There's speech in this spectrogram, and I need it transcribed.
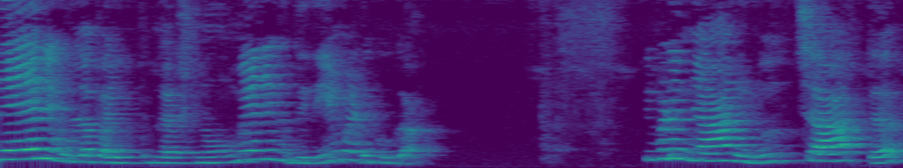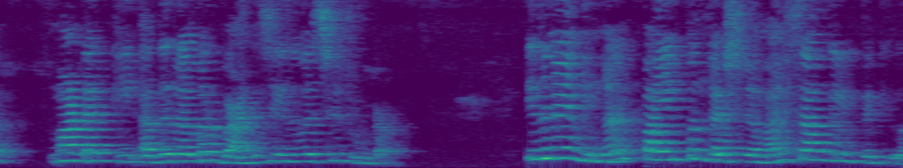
നേരെയുള്ള പൈപ്പും കഷ്ണവും മെഴുകുതിരിയും എടുക്കുക. ഇവിടെ ഞാനൊരു ചാർട്ട് മടക്കി അത് റബ്ബർ ബാൻഡ് ചെയ്തു വെച്ചിട്ടുണ്ട്. ഇതിനെ നിങ്ങൾ പൈപ്പും കഷ്ണമായി സങ്കല്പിക്കുക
